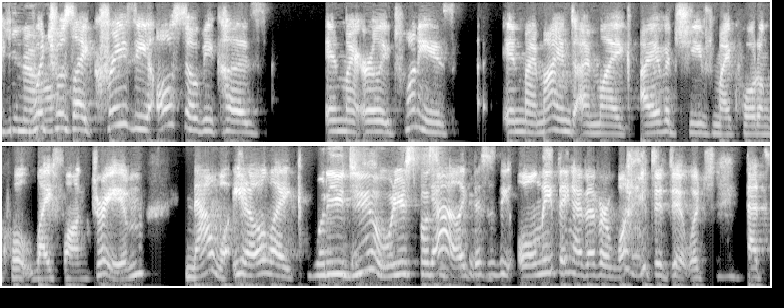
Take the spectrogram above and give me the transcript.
you know? Which was like crazy also because in my early 20s, in my mind, I'm like, I have achieved my quote unquote lifelong dream. Now what? You know, like, what do you do? What are you supposed yeah, to Yeah, like, this is the only thing I've ever wanted to do, which that's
